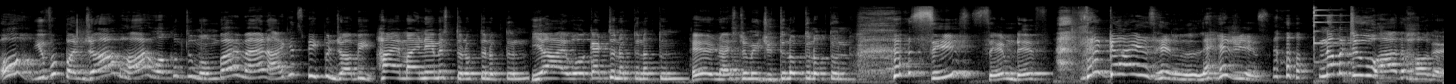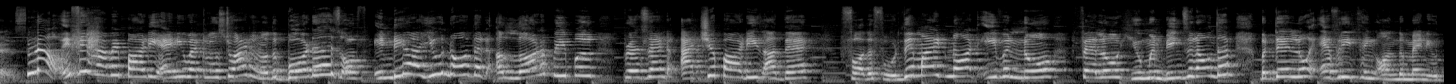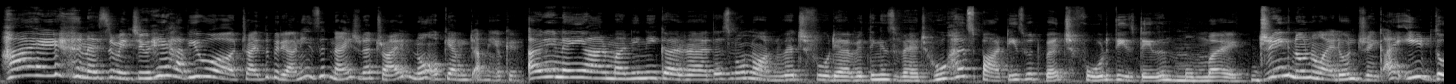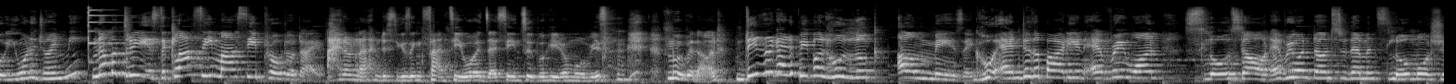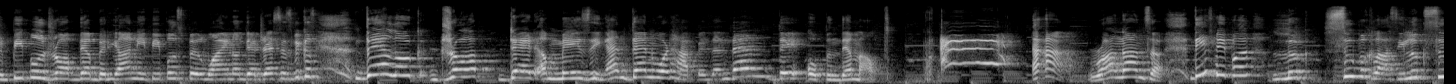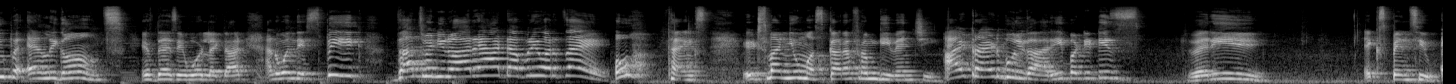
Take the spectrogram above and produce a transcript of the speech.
oh, you're from Punjab? Hi, welcome to Mumbai, man. I can speak Punjabi. Hi, my name is Tunak Tunak Tun. Yeah, I work at Tunak Tunak Tun. Hey, nice to meet you, Tunak Tunak Tun. See? Same diff. That guy is hilarious. Number two are the hoggers. Now, if you have a party anywhere close to, I don't know, the borders of India, you know that a lot of people present at your parties are there for the food. They might not even know fellow human beings around them, but they'll know everything on the menu. Hi, nice to meet you. Hey, have you uh, tried the biryani? Is it nice? Should I try it? No? Okay, I'm, I mean, okay. अरे नहीं यार मन ही नहीं कर रहा है. There's no non-veg food. Everything is veg. Who has parties with veg food these days in Mumbai? Drink? No, no, I don't drink. I eat though. You want to join me? Number three is the classy, massy prototype. I don't know. I'm just using fancy words I see in superhero movies. Moving on. These are the kind of people who look amazing, who enter the party and everyone slows down. Everyone turns to them in slow motion. People drop their biryani, people spill wine on their dresses because they look drop dead amazing. And then what happens? And then they open their mouth. Ah! Uh-uh, wrong answer. These people look super classy, look super elegant, if there's a word like that. And when they speak, that's when you know, Arey Oh, thanks. It's my new mascara from Givenchy. I tried Bulgari, but it is very expensive.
